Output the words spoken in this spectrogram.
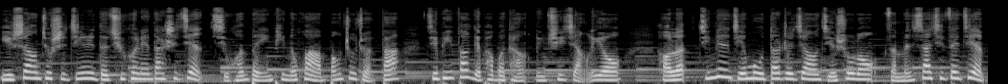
以上就是今日的区块链大事件。喜欢本音频的话，帮助转发、截屏发给泡泡糖领取奖励哦。好了，今天的节目到这就要结束喽，咱们下期再见，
